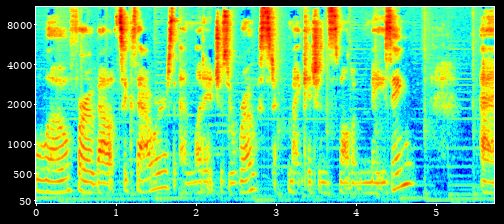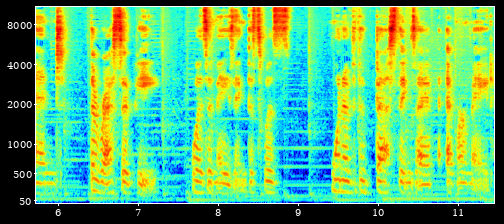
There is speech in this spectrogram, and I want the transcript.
low for about six hours and let it just roast. My kitchen smelled amazing, and the recipe was amazing. This was one of the best things I have ever made.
